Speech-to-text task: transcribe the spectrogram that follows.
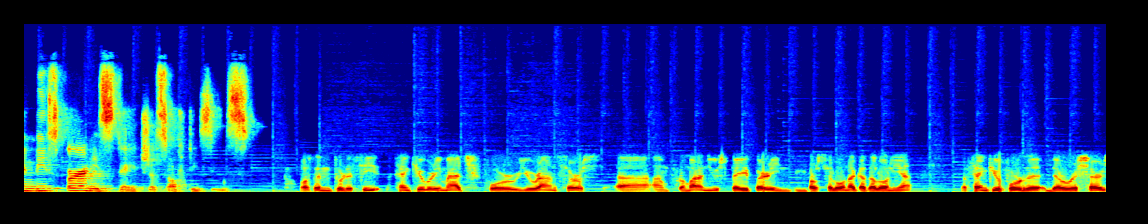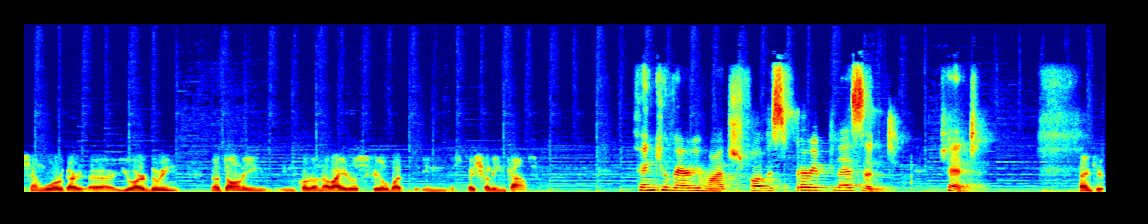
in these early stages of disease. Özlem, Türeci. Thank you very much for your answers. Uh, I'm from our newspaper in, in, Barcelona, Catalonia. Thank you for the, the research and work uh, you are doing, not only in, in coronavirus field, but in, especially in cancer. Thank you very much for this very pleasant chat. Thank you.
